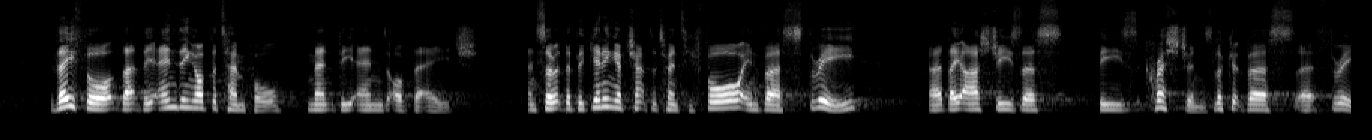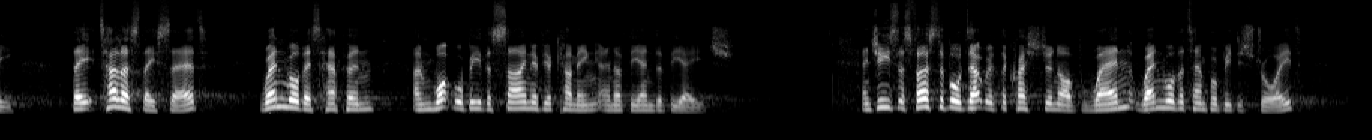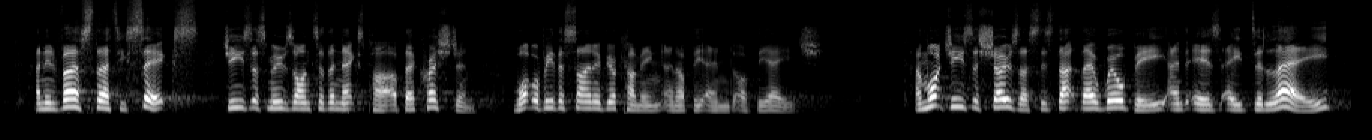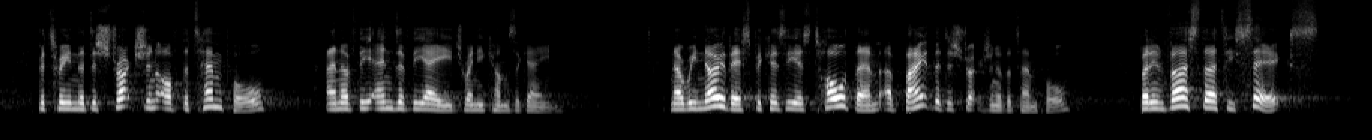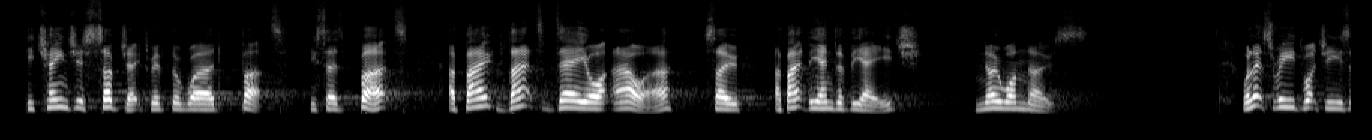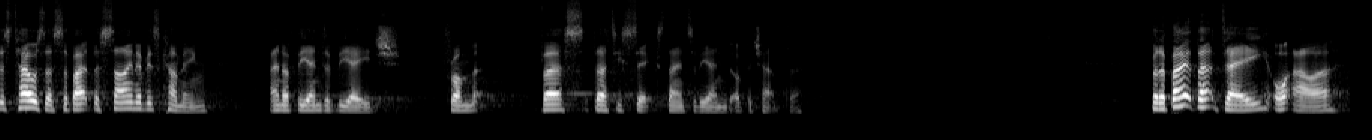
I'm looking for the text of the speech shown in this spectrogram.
They thought that the ending of the temple meant the end of the age. And so at the beginning of chapter 24, in verse 3, uh, they asked Jesus these questions. Look at verse uh, 3. They tell us, they said, when will this happen? And what will be the sign of your coming and of the end of the age? And Jesus, first of all, dealt with the question of when. When will the temple be destroyed? And in verse 36, Jesus moves on to the next part of their question What will be the sign of your coming and of the end of the age? And what Jesus shows us is that there will be and is a delay between the destruction of the temple and of the end of the age when he comes again. Now we know this because he has told them about the destruction of the temple, but in verse 36, he changes subject with the word but. He says, But about that day or hour, so about the end of the age, no one knows. Well, let's read what Jesus tells us about the sign of his coming and of the end of the age from verse 36 down to the end of the chapter. But about that day or hour,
